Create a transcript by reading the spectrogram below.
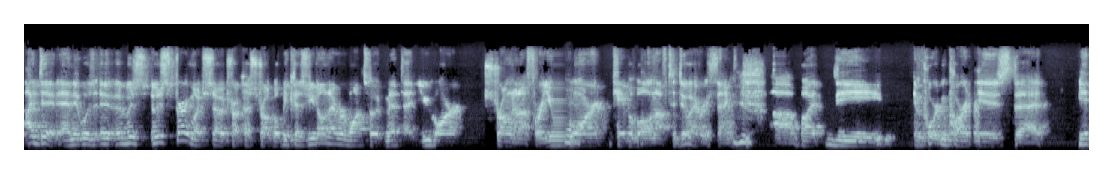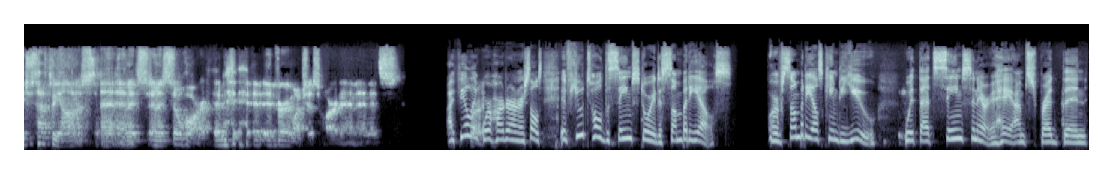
I did, and it was it, it was it was very much so a struggle because you don't ever want to admit that you aren't strong enough or you yeah. weren't capable enough to do everything. Mm-hmm. Uh, but the important part is that you just have to be honest, and, and it's and it's so hard. It, it, it, very much is hard, and, and it's. I feel right. like we're harder on ourselves. If you told the same story to somebody else, or if somebody else came to you with that same scenario, hey, I'm spread thin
